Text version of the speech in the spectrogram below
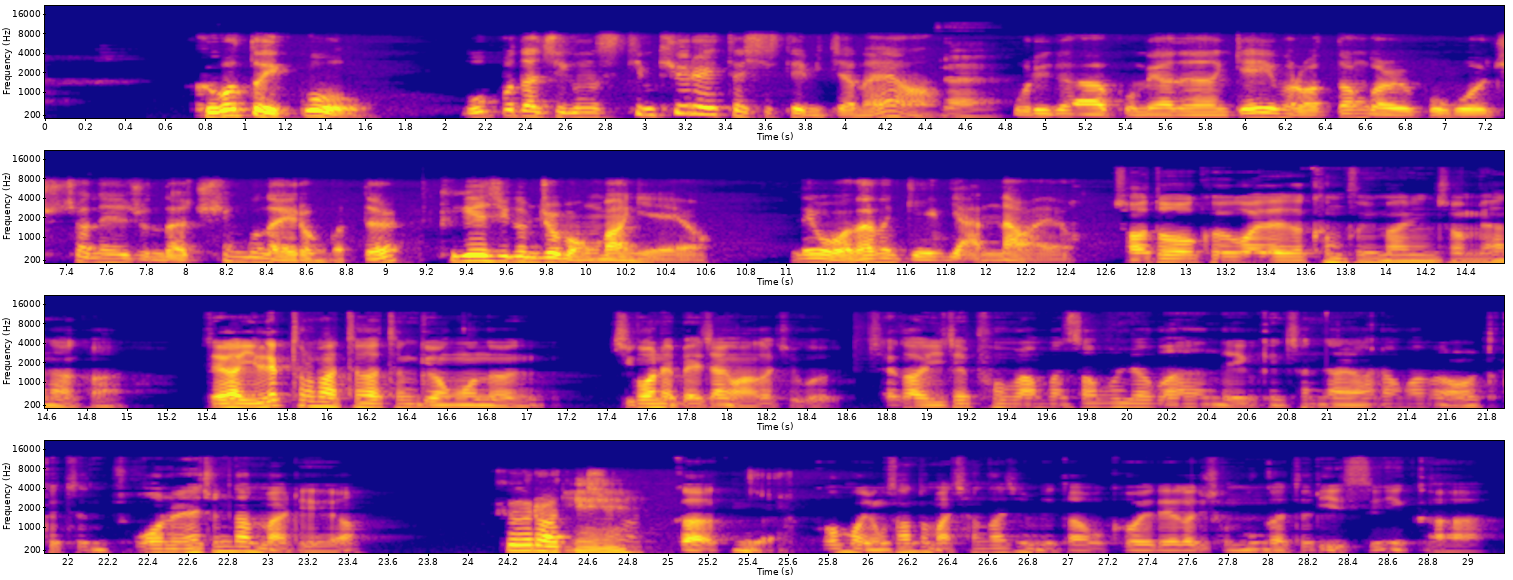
그것도 있고 무엇보다 지금 스팀 큐레이터 시스템 있잖아요. 네. 우리가 보면은 게임을 어떤 걸 보고 추천해준다, 친구나 이런 것들 그게 지금 좀 엉망이에요. 내가 원하는 게임이 안 나와요. 저도 그거에 대해서 큰 불만인 점이 하나가 제가 일렉트로마트 같은 경우는 직원의 매장에 와가지고 제가 이 제품을 한번 써보려고 하는데 이거 괜찮나요? 하라고 하면 어떻게든 조언을 해준단 말이에요. 그렇죠. 예. 그러니까 예. 그건 뭐 영상도 마찬가지입니다. 뭐 그거에 대해 가지고 전문가들이 있으니까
